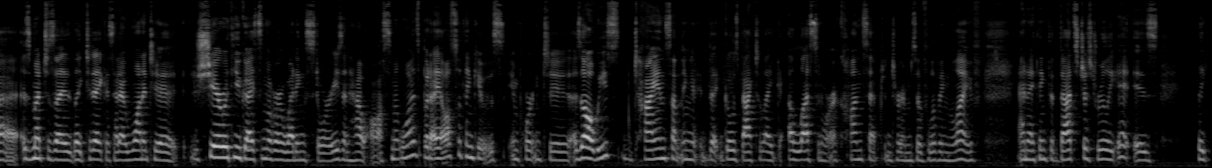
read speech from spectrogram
uh, as much as I like today, like I said, I wanted to share with you guys some of our wedding stories and how awesome it was. But I also think it was important to, as always, tie in something that goes back to like a lesson or a concept in terms of living life. And I think that that's just really it is like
